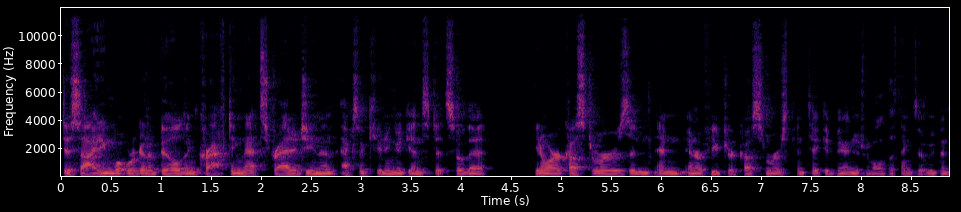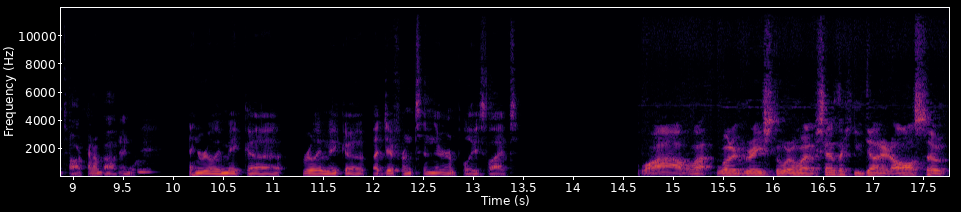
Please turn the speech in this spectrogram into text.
deciding what we're going to build and crafting that strategy and then executing against it, so that you know our customers and, and and our future customers can take advantage of all the things that we've been talking about and and really make a really make a, a difference in their employees' lives. Wow, what a great story! Well, it sounds like you've done it all. So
